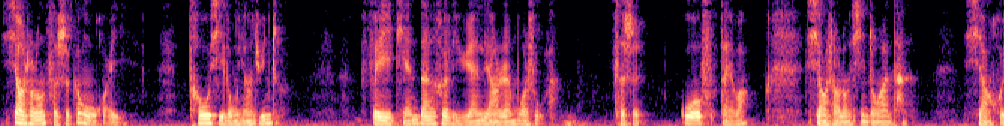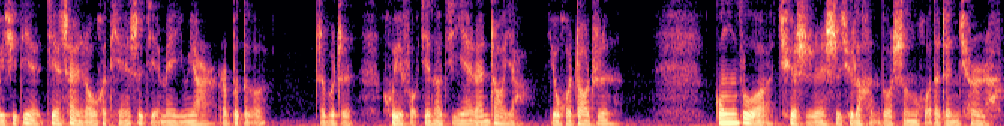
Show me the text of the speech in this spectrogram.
项少龙此时更无怀疑，偷袭龙阳军者，非田丹和李元两人莫属了。此时郭府在望，项少龙心中暗叹，想回去见见单柔和田氏姐妹一面而不得，知不知会否见到季嫣然、赵雅，又或赵芝呢？工作却使人失去了很多生活的真趣儿啊！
